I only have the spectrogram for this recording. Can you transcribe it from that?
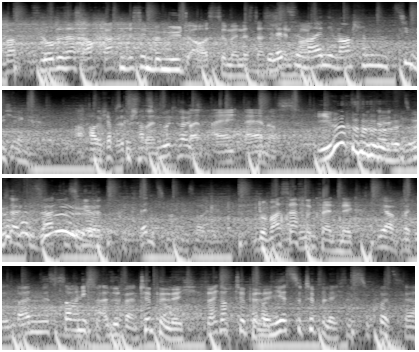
Aber Flo, du sahst auch gerade ein bisschen bemüht aus, zumindest. Dass Die letzten. Meilen, die waren schon ziemlich eng. Aber ich hab's Das ist geschafft. Dein, Wird halt- dein Ein- Anus. Juhu. Es wird halt gesagt, dass wir Frequenz machen sollen. Du warst ja frequent, Nick. Ja, bei den beiden ist es aber nicht so Also frequent. tippelig. Vielleicht auch Bei tippelig. mir ist es zu tippelig, das ist zu kurz, ja.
